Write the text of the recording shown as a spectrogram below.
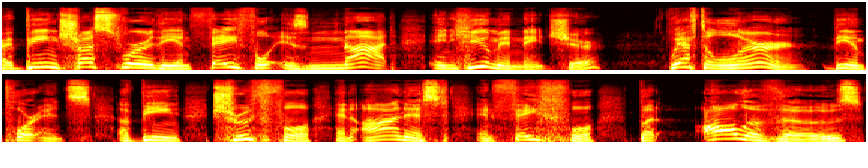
Right? Being trustworthy and faithful is not in human nature. We have to learn the importance of being truthful and honest and faithful, but all of those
